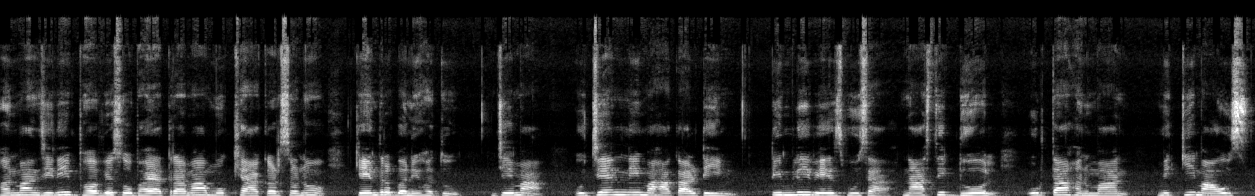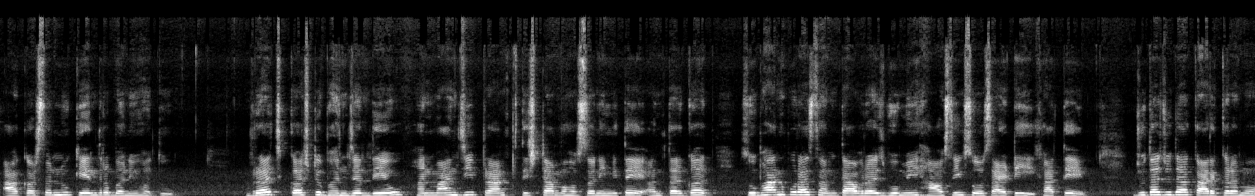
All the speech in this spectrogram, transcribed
હનુમાનજીની ભવ્ય શોભાયાત્રામાં મુખ્ય આકર્ષણો કેન્દ્ર બન્યું હતું, જેમાં ઉજ્જૈનની મહાકાલ ટીમ, ટીમલી વેશભૂષા, નાસિક ઢોલ, ઉડતા હનુમાન મિક્કી માઉસ આકર્ષણનું કેન્દ્ર બન્યું હતું. વ્રજ કષ્ટભંજન દેવ હનુમાનજી પ્રાણ પ્રતિષ્ઠા મહોત્સવ નિમિત્તે અંતર્ગત સુભાનપુરા સમતા વ્રજભૂમિ હાઉસિંગ સોસાયટી ખાતે જુદા જુદા કાર્યક્રમો.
